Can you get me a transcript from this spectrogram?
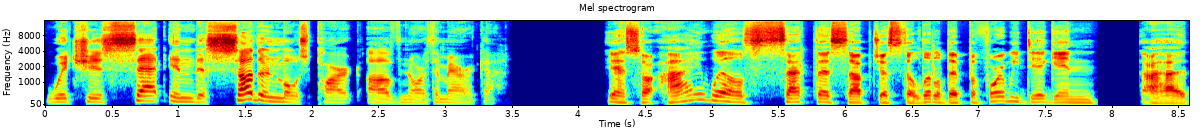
which is set in the southernmost part of North America. Yeah, so I will set this up just a little bit before we dig in uh,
